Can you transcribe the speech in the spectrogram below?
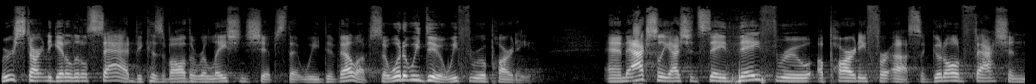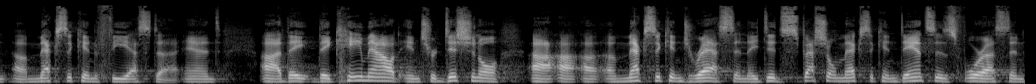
we were starting to get a little sad because of all the relationships that we developed. So, what did we do? We threw a party. And actually, I should say they threw a party for us, a good old fashioned uh, Mexican fiesta. And uh, they, they came out in traditional uh, uh, uh, Mexican dress and they did special Mexican dances for us. And,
